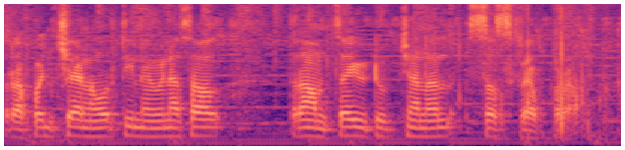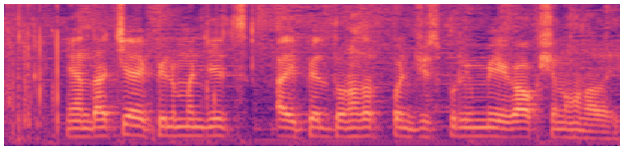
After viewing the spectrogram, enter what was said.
तर आपण चॅनलवरती नवीन असाल तर आमचा यूट्यूब चॅनल सबस्क्राईब करा. यंदाची आय पी एल म्हणजेच आय पी एल दोन हजार पंचवीसपूर्वी मेगा ऑप्शन होणार आहे.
